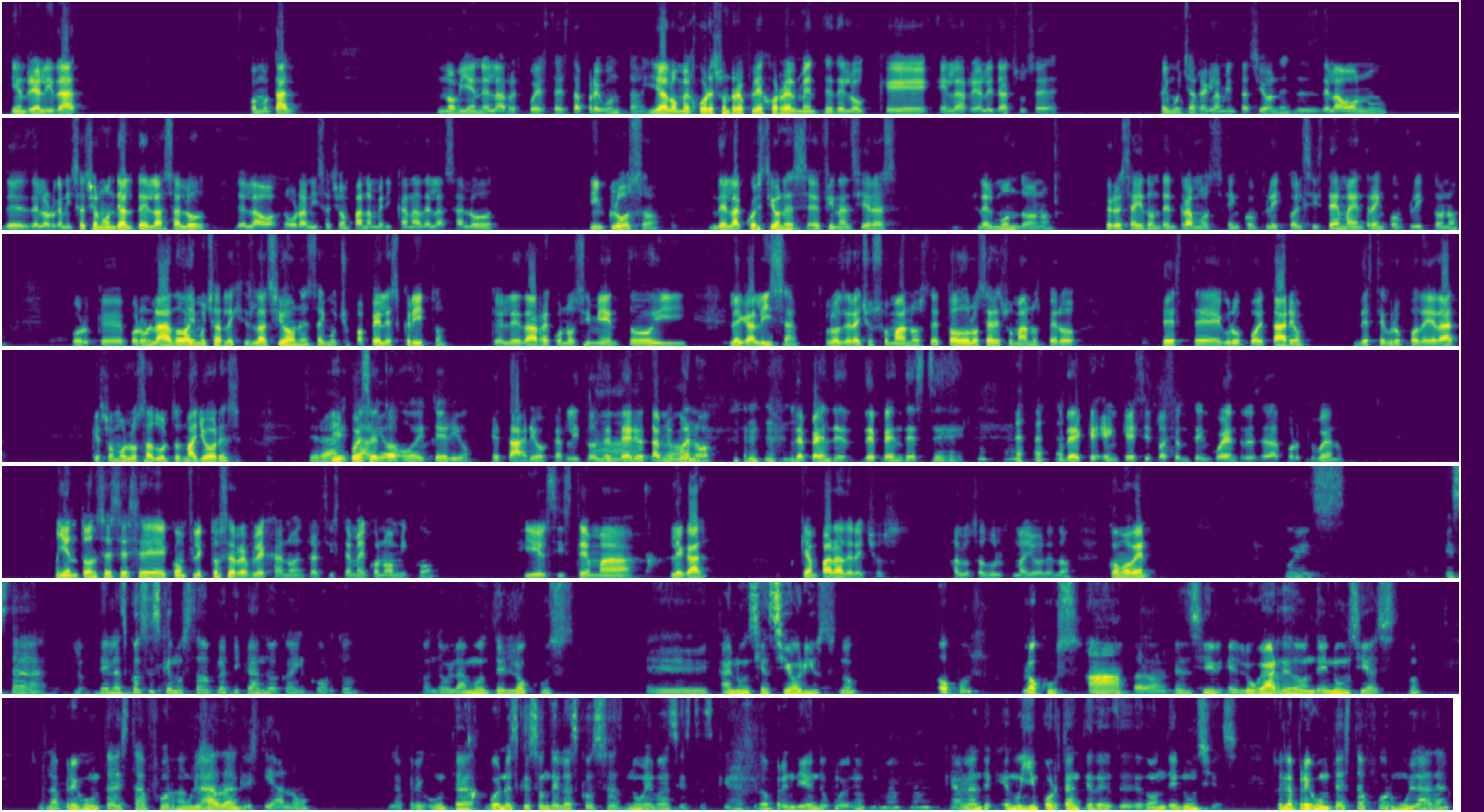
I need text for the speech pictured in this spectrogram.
Y en realidad, como tal, no viene la respuesta a esta pregunta y a lo mejor es un reflejo realmente de lo que en la realidad sucede. Hay muchas reglamentaciones desde la ONU, desde la Organización Mundial de la Salud, de la Organización Panamericana de la Salud, incluso de las cuestiones eh, financieras en el mundo, ¿no? Pero es ahí donde entramos en conflicto, el sistema entra en conflicto, ¿no? Porque por un lado hay muchas legislaciones, hay mucho papel escrito que le da reconocimiento y legaliza los derechos humanos de todos los seres humanos, pero de este grupo etario, de este grupo de edad, que somos los adultos mayores. ¿Será y pues etario o etéreo? Etario, Carlitos, ah, etéreo también, bueno, depende, depende este, de qué, en qué situación te encuentres, ¿verdad? Porque bueno, y entonces ese conflicto se refleja, ¿no? Entre el sistema económico y el sistema legal que ampara derechos a los adultos mayores, ¿no? ¿Cómo ven? Pues esta, de las cosas que hemos estado platicando acá en corto, cuando hablamos de locus eh, anunciatorius, ¿no? Opus. Locus. Ah, perdón. Es decir, el lugar de donde enuncias, ¿no? Entonces, la pregunta está ah, pues formulada. en cristiano. La pregunta, bueno, es que son de las cosas nuevas estas que hemos ido aprendiendo, pues, ¿no? Que hablan de que es muy importante desde dónde enuncias. Entonces, la pregunta está formulada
